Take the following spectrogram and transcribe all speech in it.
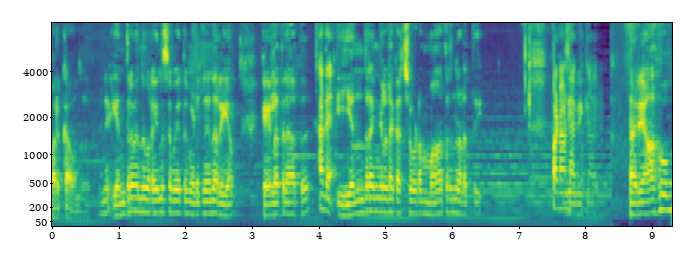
വർക്കാവുന്നത്? പിന്നെ യന്ത്രം എന്ന് പറയുന്ന സമയത്ത് മേഡത്തിന് തന്നെ അറിയാം. കേരളത്തിനകത്ത് യന്ത്രങ്ങളുടെ കച്ചവടം മാത്രം നടത്തി പണം രാഹുവും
